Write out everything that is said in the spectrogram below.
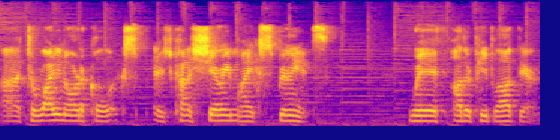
uh, to write an article, ex- kind of sharing my experience with other people out there.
